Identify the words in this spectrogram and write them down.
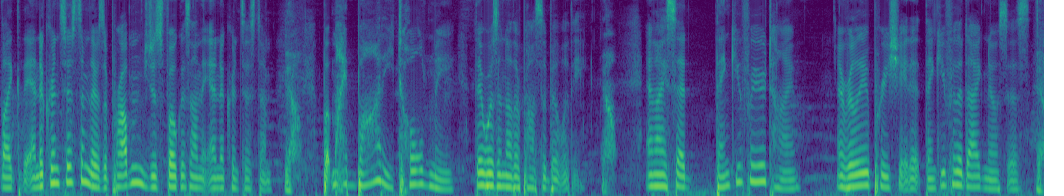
like the endocrine system. There's a problem. You just focus on the endocrine system. Yeah. But my body told me there was another possibility. Yeah. And I said, "Thank you for your time. I really appreciate it. Thank you for the diagnosis. Yeah.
